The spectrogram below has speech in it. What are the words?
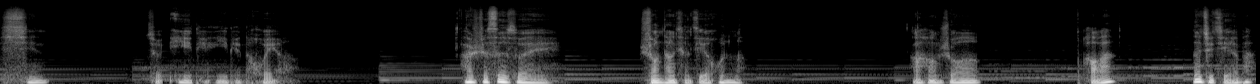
心就一点一点的灰了。二十四岁，双糖想结婚了。阿航说：“好啊，那就结吧。”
